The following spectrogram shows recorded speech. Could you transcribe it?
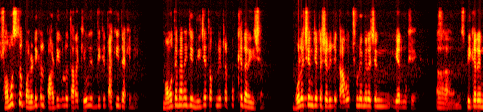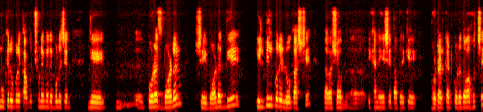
সমস্ত পলিটিক্যাল পার্টিগুলো তারা কেউ এর দিকে তাকিয়ে দেখেনি। মমতা ব্যানার্জি নিজে তখন এটার পক্ষে দাঁড়িয়েছেন। বলেছেন যেটা সেটা যে কাগজ ছুঁড়ে মেরেছেন ইয়ের মুখে। স্পিকারের মুখের উপরে কাগজ ছুঁড়ে মেরে বলেছেন যে পোরাস বর্ডার সেই বর্ডার দিয়ে পিলপিল করে লোক আসছে। তারা সব এখানে এসে তাদেরকে ভোটার কার্ড করে দেওয়া হচ্ছে।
